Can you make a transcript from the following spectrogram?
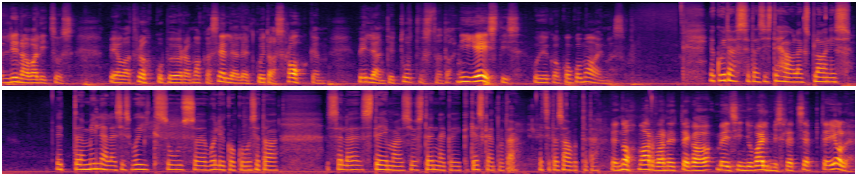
linnavalitsus peavad rõhku pöörama ka sellele, et kuidas rohkem Viljandit tutvustada nii Eestis kui ka kogu maailmas. ja kuidas seda siis teha oleks plaanis? et millele siis võiks uus volikogu seda, selles teemas just ennekõike keskenduda, et seda saavutada? noh, ma arvan, et ega meil siin ju valmis retsepte ei ole.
